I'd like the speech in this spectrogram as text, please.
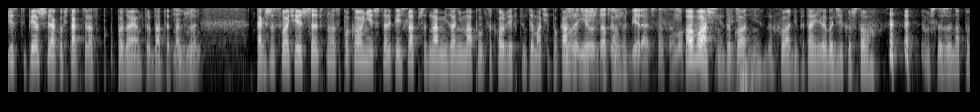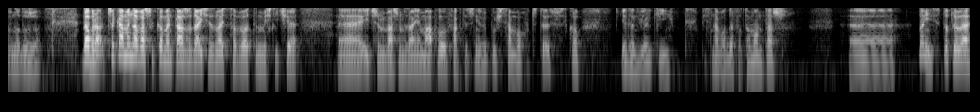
21 jakoś tak teraz podają tę datę, także, Mhm. także słuchajcie, jeszcze no, spokojnie 4-5 lat przed nami, zanim Apple cokolwiek w tym temacie pokaże. Możecie już jeśli zacząć pokaże. zbierać na samochód. O właśnie, dokładnie, dokładnie. Pytanie, ile będzie kosztował? Myślę, że na pewno dużo. Dobra, czekamy na wasze komentarze, dajcie znać, co wy o tym myślicie e, i czym waszym zdaniem Apple faktycznie wypuści samochód, czy to jest wszystko jeden wielki pis na wodę, fotomontaż. E, no nic, to tyle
